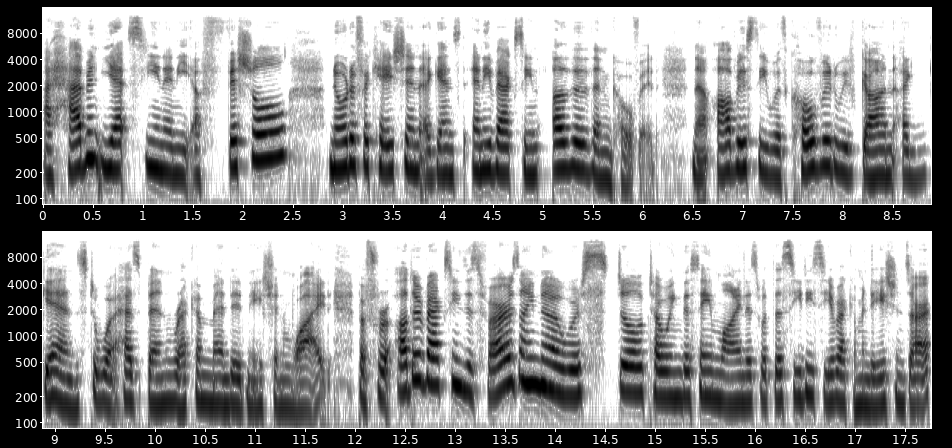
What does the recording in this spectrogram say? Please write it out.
I haven't yet seen any official notification against any vaccine other than COVID. Now, obviously, with COVID, we've gone against what has been recommended nationwide. But for other vaccines, as far as I know, we're still towing the same line as what the CDC recommendations are.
